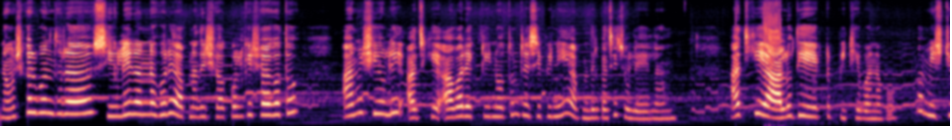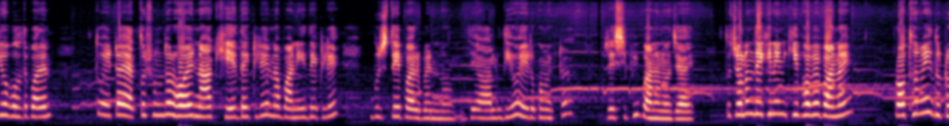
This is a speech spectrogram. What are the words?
নমস্কার বন্ধুরা, শিউলি রান্নাঘরে আপনাদের সকলকে স্বাগত। আমি শিউলি, আজকে আবার একটি নতুন রেসিপি নিয়ে আপনাদের কাছে চলে এলাম। আজকে আলু দিয়ে একটা পিঠে বানাবো, বা মিষ্টিও বলতে পারেন। তো এটা এত সুন্দর হয়, না খেয়ে দেখলে, না বানিয়ে দেখলে বুঝতেই পারবেন না যে আলু দিয়েও এরকম একটা রেসিপি বানানো যায়। তো চলুন দেখে নিন কীভাবে বানাই। প্রথমেই দুটো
